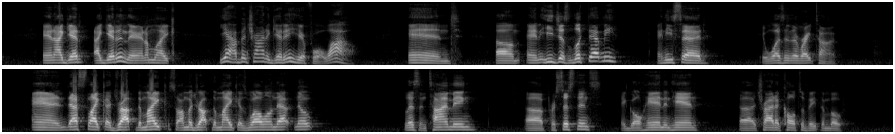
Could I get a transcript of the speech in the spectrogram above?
And I get, I get in there and I'm like, yeah, I've been trying to get in here for a while. And, um, and he just looked at me and he said, it wasn't the right time. And that's like a drop the mic. So I'm gonna drop the mic as well on that note. Listen, timing, uh, persistence, they go hand in hand. Uh, try to cultivate them both.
